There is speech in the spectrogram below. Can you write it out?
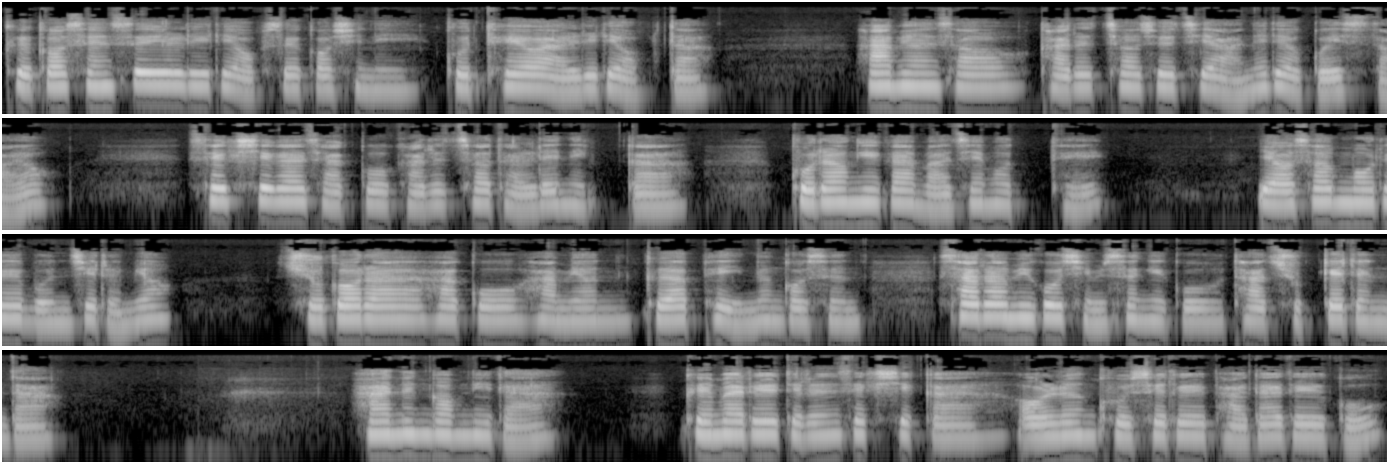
그것엔 쓰일 일이 없을 것이니 구태여 알 일이 없다. 하면서 가르쳐 주지 않으려고 했어요. 색시가 자꾸 가르쳐 달래니까 구렁이가 마지못해 여섯 모를 문지르며 죽어라 하고 하면 그 앞에 있는 것은 사람이고 짐승이고 다 죽게 된다. 하는 겁니다. 그 말을 들은 색시가 얼른 구슬을 받아들고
